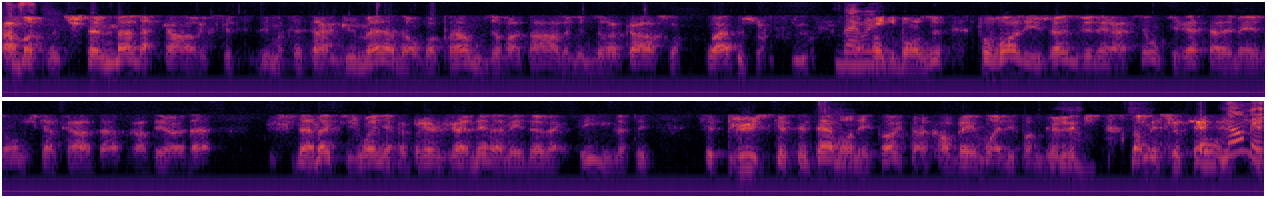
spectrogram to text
Ah, moi, je suis tellement d'accord avec ce que tu dis. Moi, cet argument on va prendre du retard. mais du retard sur quoi? Sur qui? Ben du bon Dieu. Il faut voir les jeunes générations qui restent à la maison jusqu'à 30 ans, 31 ans, puis finalement qui joignent à peu près jamais la main-d'œuvre active. c'est plus ce que c'était à mon époque, c'était encore bien moins à l'époque de Luc. Non, mais,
